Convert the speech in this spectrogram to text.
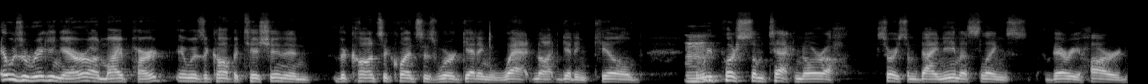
it was a rigging error on my part. It was a competition, and the consequences were getting wet, not getting killed. Mm. We pushed some Technora, sorry, some Dyneema slings very hard.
